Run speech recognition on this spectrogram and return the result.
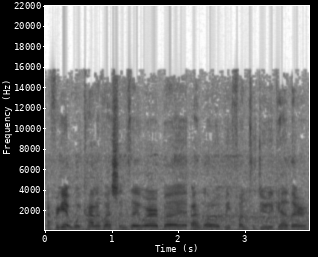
I forget what kind of questions they were, but I thought it would be fun to do together.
